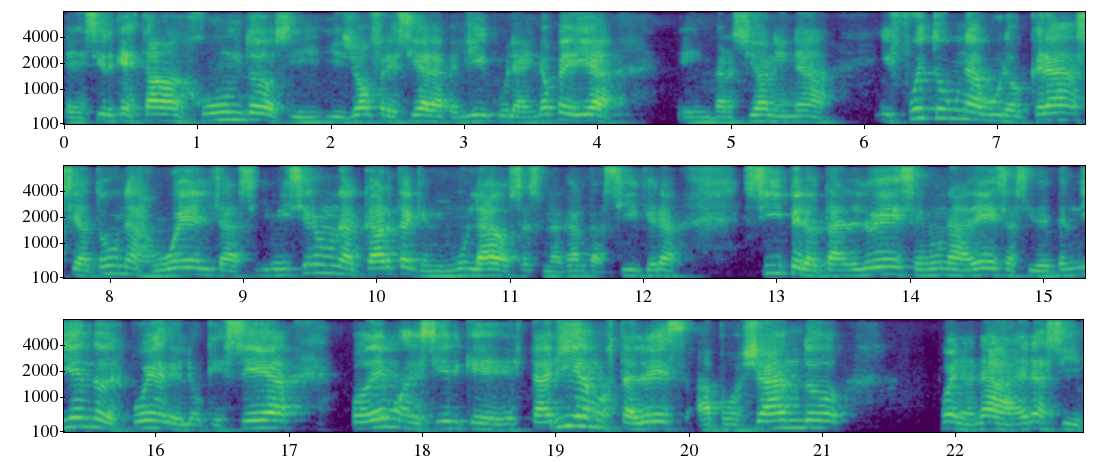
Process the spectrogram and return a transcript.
decir que estaban juntos y, y, yo ofrecía la película y no pedía inversión ni nada. Y fue toda una burocracia, todas unas vueltas, y me hicieron una carta que en ningún lado se hace una carta así, que era sí, pero tal vez en una de esas, y dependiendo después de lo que sea, podemos decir que estaríamos tal vez apoyando, bueno, nada, era así.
